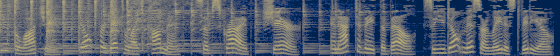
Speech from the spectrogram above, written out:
Thank you for watching. Don't forget to like, comment, subscribe, share, and activate the bell so you don't miss our latest video.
